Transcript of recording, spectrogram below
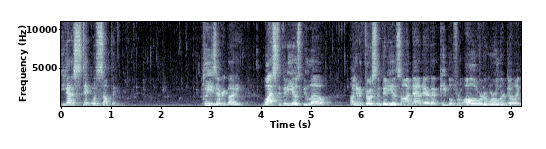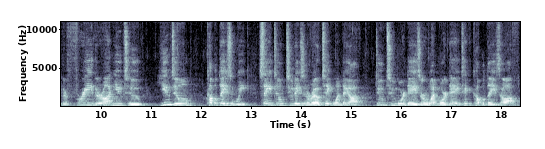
You got to stick with something. Please, everybody, watch the videos below. I'm going to throw some videos on down there that people from all over the world are doing. They're free, they're on YouTube. You do them a couple days a week. Say you do them two days in a row, take one day off. Do them two more days or one more day. Take a couple days off.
